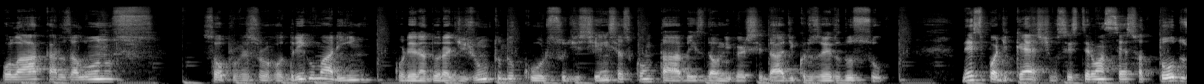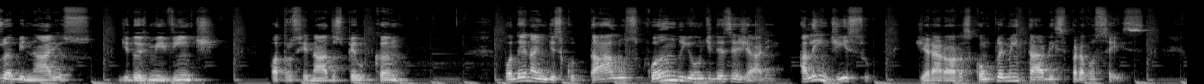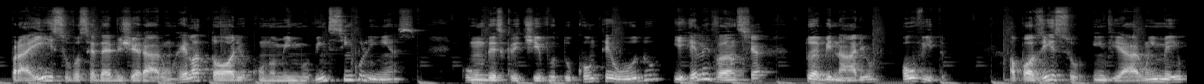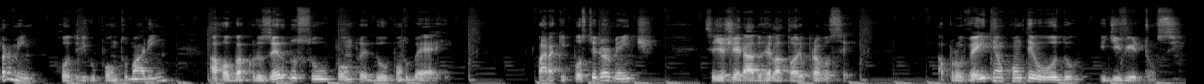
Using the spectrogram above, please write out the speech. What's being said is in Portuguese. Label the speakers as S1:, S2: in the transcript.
S1: Olá, caros alunos. Sou o professor Rodrigo Marim, coordenador adjunto do curso de Ciências Contábeis da Universidade Cruzeiro do Sul. Nesse podcast, vocês terão acesso a todos os webinários de 2020, patrocinados pelo CAN, podendo ainda escutá-los quando e onde desejarem. Além disso, gerar horas complementares para vocês. Para isso, você deve gerar um relatório com no mínimo 25 linhas com um descritivo do conteúdo e relevância do webinário ouvido. Após isso, enviar um e-mail para mim, rodrigo.marim@cruzeirodosul.edu.br, para que posteriormente seja gerado relatório para você. Aproveitem o conteúdo e divirtam-se.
